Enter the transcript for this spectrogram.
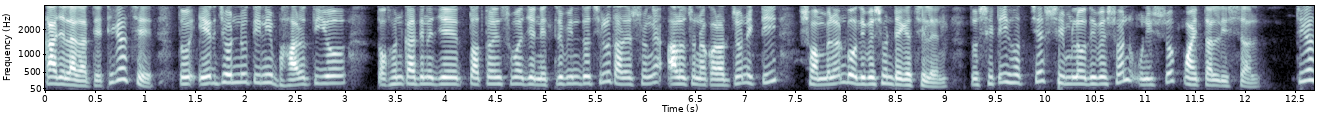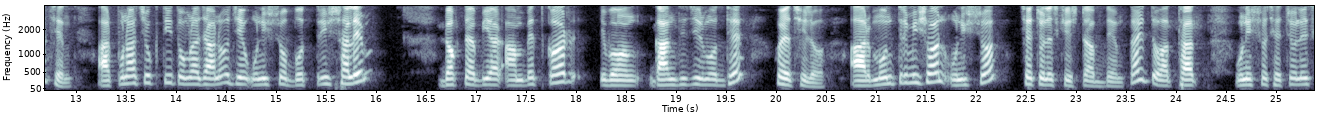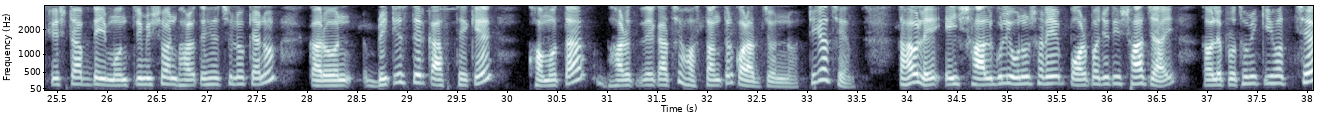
কাজে লাগাতে, ঠিক আছে? তো এর জন্য তিনি ভারতীয় তখনকার দিনে যে তৎকালীন সময় যে নেতৃবৃন্দ ছিল তাদের সঙ্গে আলোচনা করার জন্য একটি সম্মেলন বা অধিবেশন ডেকেছিলেন। তো সেটাই হচ্ছে সিমলা অধিবেশন উনিশশো পঁয়তাল্লিশ সাল। ঠিক আছে? আর পুনা চুক্তি তোমরা জানো যে উনিশশো বত্রিশ সালে ডক্টর বি আর আম্বেদকর এবং গান্ধীজির মধ্যে হয়েছিল। আর মন্ত্রী মিশন উনিশশো ছেচল্লিশ খ্রিস্টাব্দে, তাই তো? অর্থাৎ উনিশশো ছেচল্লিশ খ্রিস্টাব্দে এই মন্ত্রী মিশন ভারতে হয়েছিল কেন? কারণ ব্রিটিশদের কাছ থেকে ক্ষমতা ভারতীয়দের কাছে হস্তান্তর করার জন্য, ঠিক আছে? তাহলে এই সালগুলি অনুসারে পরপর যদি সাজায়, তাহলে প্রথমে কি হচ্ছে?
